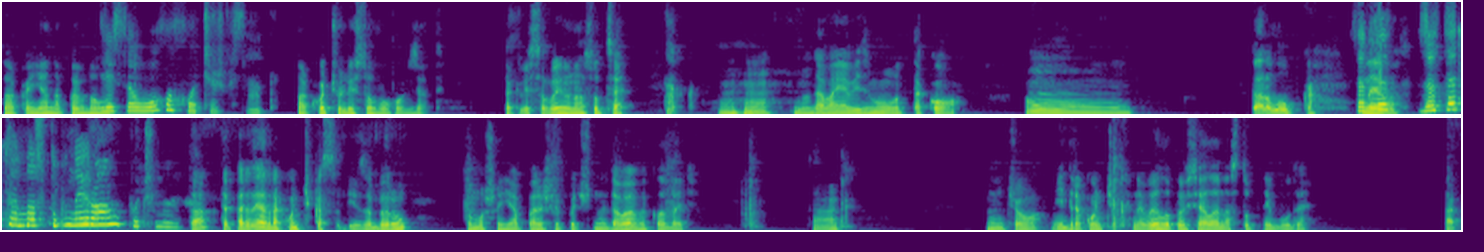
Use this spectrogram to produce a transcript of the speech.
Так, а я, напевно, лісового хочеш взяти. так, хочу лісового взяти. Так, лісовий у нас оце. Угу. Ну, давай я візьму от такого. М, Шкарлупка. Зате, Не... зате ти наступний раунд починаєш. Так, тепер я дракончика собі заберу, тому що я перший почну. Давай викладати. Так. Ну, Нічого, мій дракончик не вилупився, але наступний буде. Так,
